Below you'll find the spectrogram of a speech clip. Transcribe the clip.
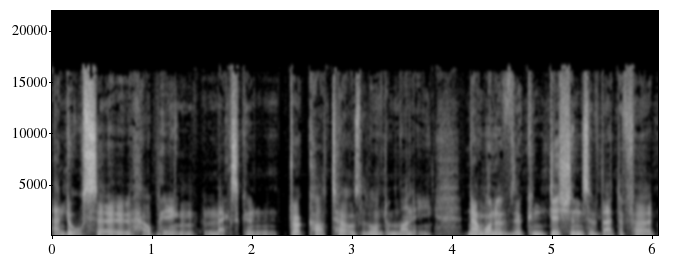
and also helping Mexican drug cartels launder money. Now, one of the conditions of that deferred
